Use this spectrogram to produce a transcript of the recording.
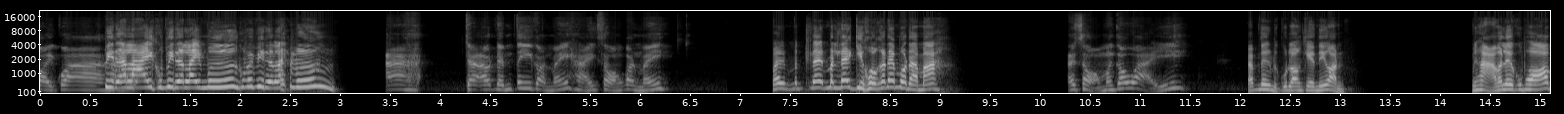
บ่อยกว่าปิดอะไรกูปิดอะไรมึงกูไม่ปิดอะไรมึงอะจะเอาเต็มตีก่อนไหมหาอีกสองก่อนไหมมันมันเล่นมันเล่นกี่คนก็ได้หมดอะมาไอ้สองมันก็ไหวแป๊บนึงเดี๋ยวกูลองเกมนี้ก่อนมึงหามาเลยกูพร้อม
